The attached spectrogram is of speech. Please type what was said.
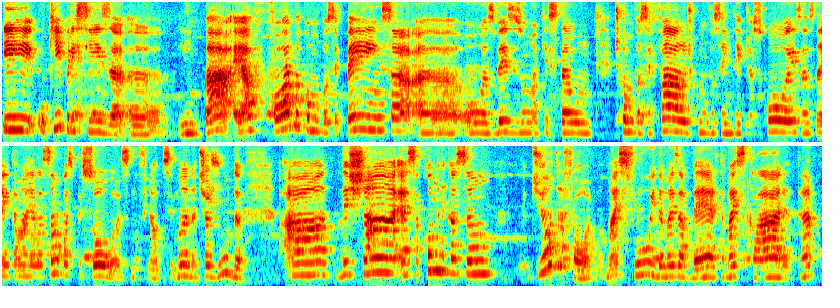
E o que precisa uh, limpar é a forma como você pensa, uh, ou às vezes uma questão de como você fala, de como você entende as coisas, né? Então a relação com as pessoas no final de semana te ajuda a deixar essa comunicação de outra forma, mais fluida, mais aberta, mais clara, tá?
